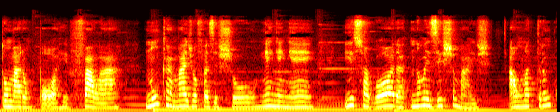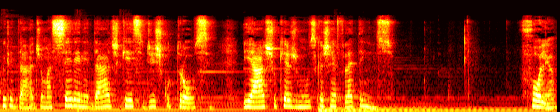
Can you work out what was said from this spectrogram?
tomar um porre, falar, nunca mais vou fazer show, nhenhenhé. Isso agora não existe mais. Há uma tranquilidade, uma serenidade que esse disco trouxe e acho que as músicas refletem isso. Folha.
